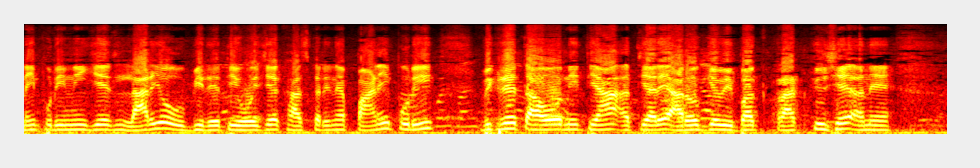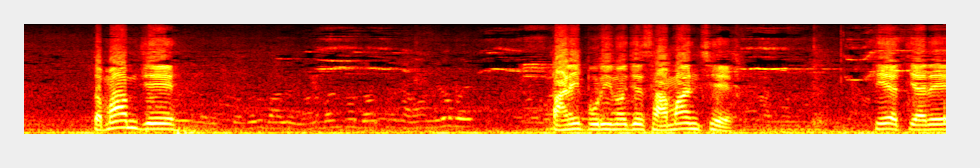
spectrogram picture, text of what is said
પાણીપુરીની જે લારીઓ ઊભી રહેતી હોય છે, ખાસ કરીને પાણીપુરી વિક્રેતાઓની ત્યાં અત્યારે આરોગ્ય વિભાગ ત્રાટક્યું છે અને તમામ જે પાણીપુરીનો જે સામાન છે, તે અત્યારે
